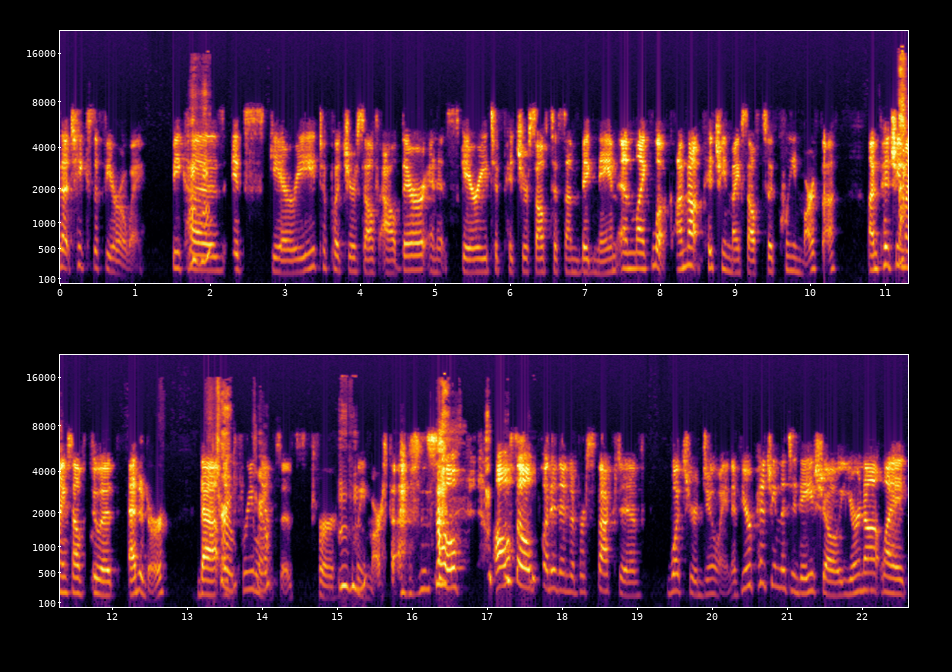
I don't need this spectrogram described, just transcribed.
that takes the fear away hmm because it's scary to put yourself out there and it's scary to pitch yourself to some big name. And like, look, I'm not pitching myself to Queen Martha. I'm pitching myself to an editor that like True. True. freelances for hmm Queen Martha. so also put it into perspective what you're doing. If you're pitching the Today Show, you're not like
